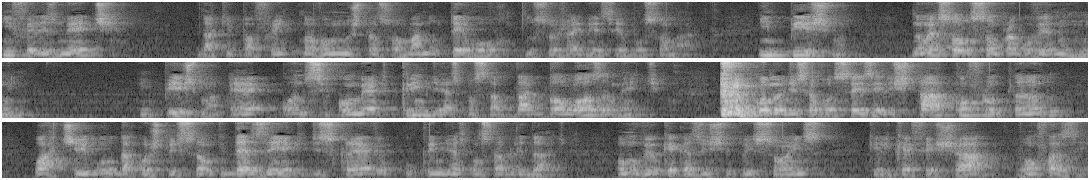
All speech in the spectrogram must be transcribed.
Infelizmente, daqui para frente nós vamos nos transformar no terror do senhor Jair Messias Bolsonaro. Impeachment não é solução para governo ruim. Impeachment é quando se comete crime de responsabilidade dolosamente. Como eu disse a vocês, ele está confrontando o artigo da Constituição que desenha, que descreve o crime de responsabilidade. Vamos ver o que, é que as instituições que ele quer fechar vão fazer.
